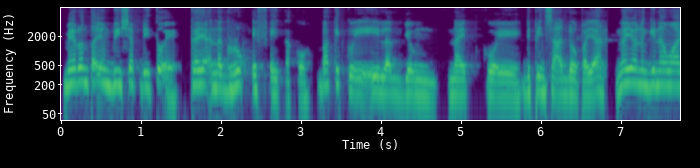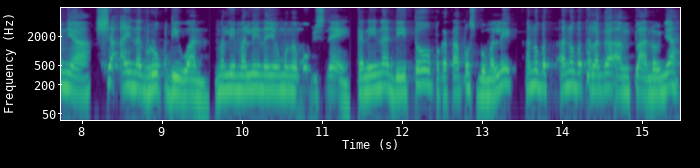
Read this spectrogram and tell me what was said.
Meron tayong bishop dito eh. Kaya nag-rook F8 ako. Bakit ko iilag yung knight ko eh? Depensado pa yan. Ngayon, ang ginawa niya, siya ay nag-rook D1. Mali-mali na yung mga moves niya eh. Kanina dito, pagkatapos bumalik. Ano ba, ano ba talaga ang plano niya?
